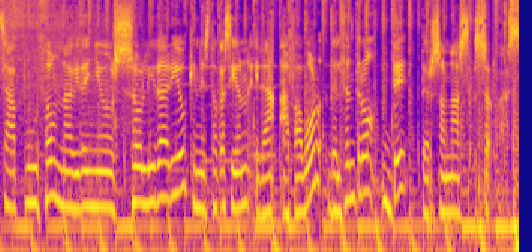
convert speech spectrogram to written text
chapuzón navideño solidario que en esta ocasión era a favor del Centro de Personas Sordas.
